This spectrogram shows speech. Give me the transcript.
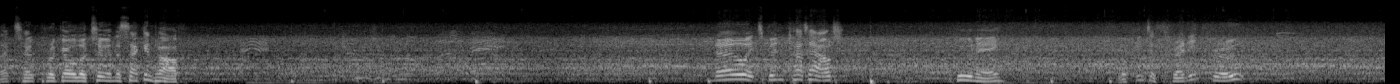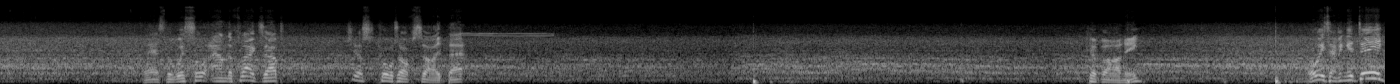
Let's hope for a goal or two in the second half. No, it's been cut out. Kune looking to thread it through. There's the whistle and the flag's up. Just caught offside there. Cavani. Oh, he's having a dig.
